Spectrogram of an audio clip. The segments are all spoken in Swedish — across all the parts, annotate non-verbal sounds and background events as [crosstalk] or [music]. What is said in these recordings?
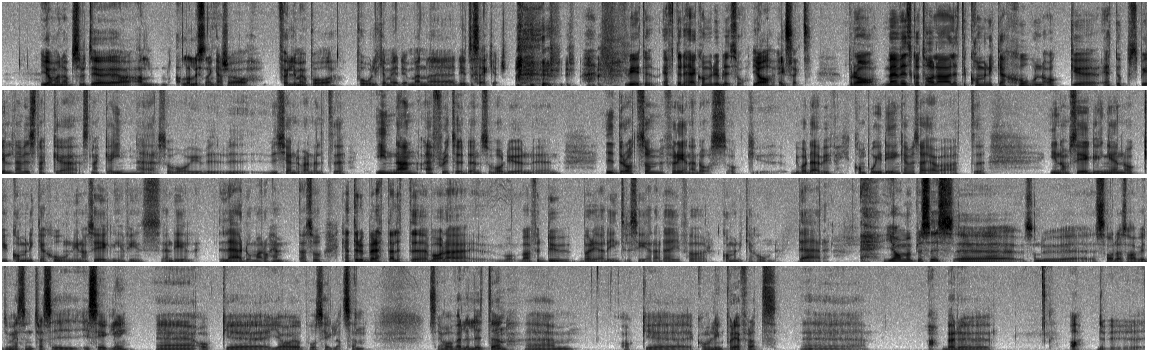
Ja men absolut, jag, jag, all, alla lyssnare kanske följer mig på, på olika medier men eh, det är inte säkert. Vi vet, efter det här kommer det bli så. ja, exakt. Bra, men vi ska tala lite kommunikation och eh, ett uppspel när vi snackade, snacka in här så var ju vi, vi, vi kände varandra lite innan Afri-tiden så var det ju en, en idrott som förenade oss och eh, det var där vi kom på idén kan vi säga va? att eh, inom seglingen och kommunikation inom seglingen finns en del lärdomar att hämta. Så kan inte du berätta lite bara eh, varför du började intressera dig för kommunikation där? Ja men precis, eh, som du eh, sa där så har vi ett gemensamt intresse i, i segling. Eh, och eh, jag har hållit på och seglat sen, sen jag var väldigt liten. Ehm, och eh, kom väl in på det för att eh, ja, började, ja, det,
